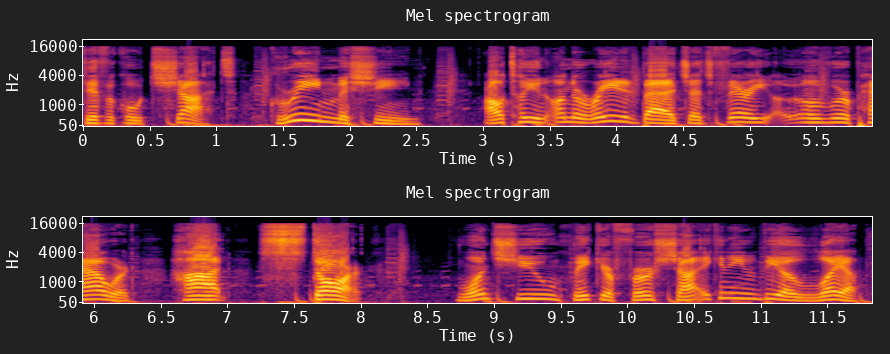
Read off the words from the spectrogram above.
difficult shots. Green Machine. I'll tell you an underrated badge that's very overpowered. Hot Start. Once you make your first shot, it can even be a layup.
